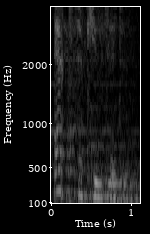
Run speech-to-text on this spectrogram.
Executed.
